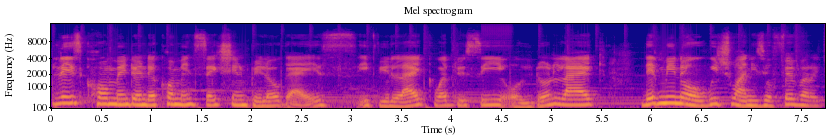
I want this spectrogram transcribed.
please comment on the comment section below guys. If you like what you see or you don't like let me know which one is your favorite.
